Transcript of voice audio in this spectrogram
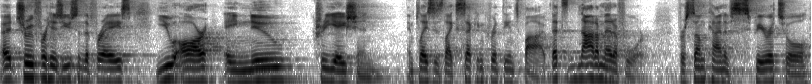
uh, true for his use of the phrase, you are a new creation in places like 2 Corinthians 5. That's not a metaphor for some kind of spiritual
